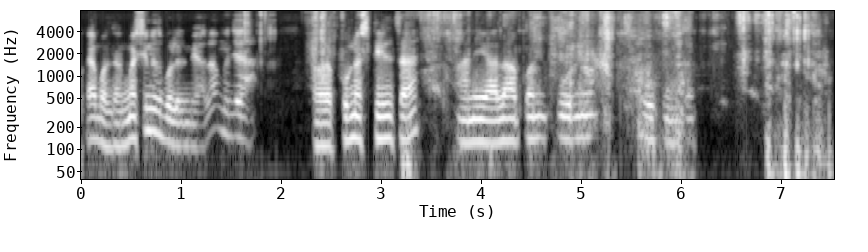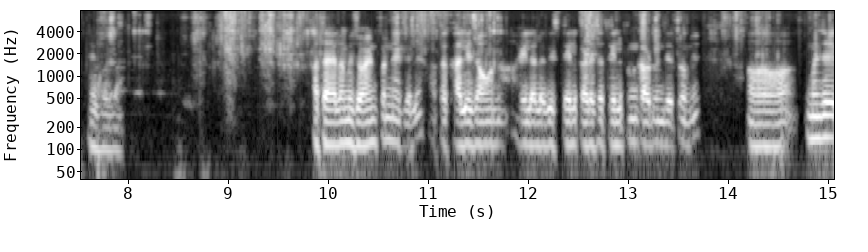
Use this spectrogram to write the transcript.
काय बोलतात मशीनच बोलेल मी याला. म्हणजे पूर्ण स्टीलचा आहे. आणि याला आपण पूर्ण एक हे बघा. आता याला मी जॉईन पण नाही केलं. आता खाली जाऊन आईला लगेच तेल काढायचं तेल पण काढून देतो मी. म्हणजे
